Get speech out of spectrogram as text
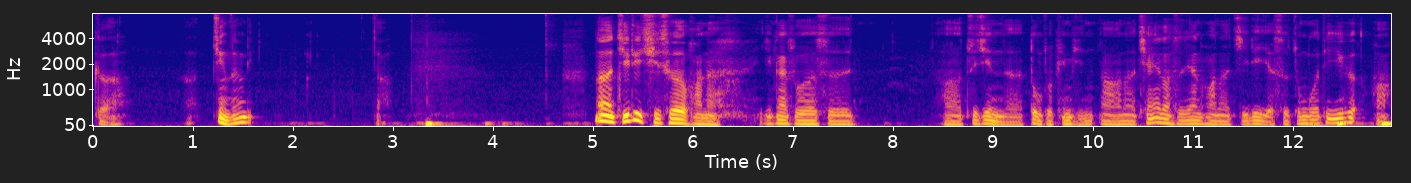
个竞争力啊。那吉利汽车的话呢，应该说是，啊，最近的动作频频啊。那前一段时间的话呢，吉利也是中国第一个啊，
